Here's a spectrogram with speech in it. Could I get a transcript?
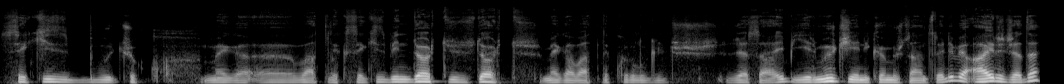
8,5 megawattlık 8404 megawattlık kurulu güce sahip 23 yeni kömür santrali ve ayrıca da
